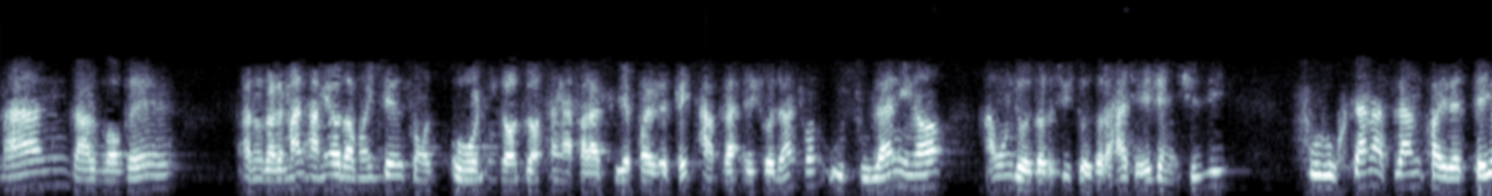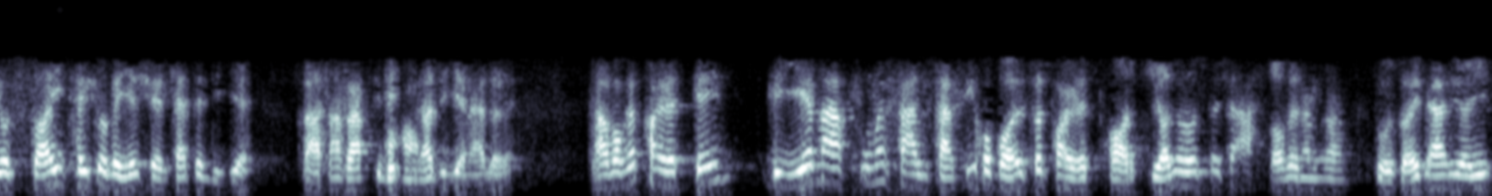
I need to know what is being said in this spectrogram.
من در واقع از نظر من همه آدمایی که این دادگاه سه نفر از یه پایرت تبرئه شدن چون اصولا اینا همون 2006 2008 یه چنین چیزی فروختن اصلا پایرت و سایتش رو به یه شرکت دیگه و اصلا ربطی به اینا دیگه نداره. در واقع پایرت به یه مفهوم فلسفی خب باعث شد پایرت پارتیا درست بشه احزاب نمی‌دونم دوزای دریایی.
